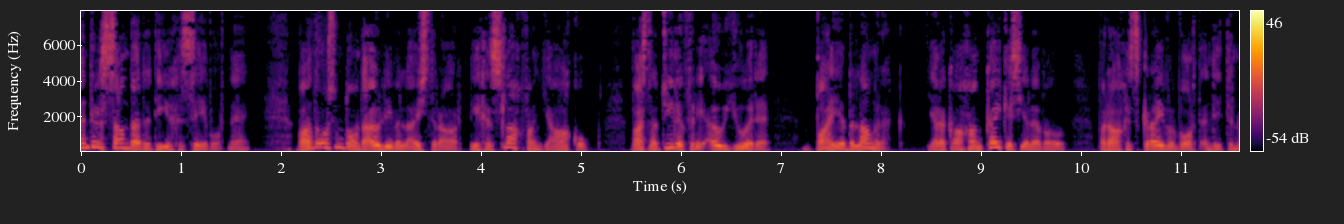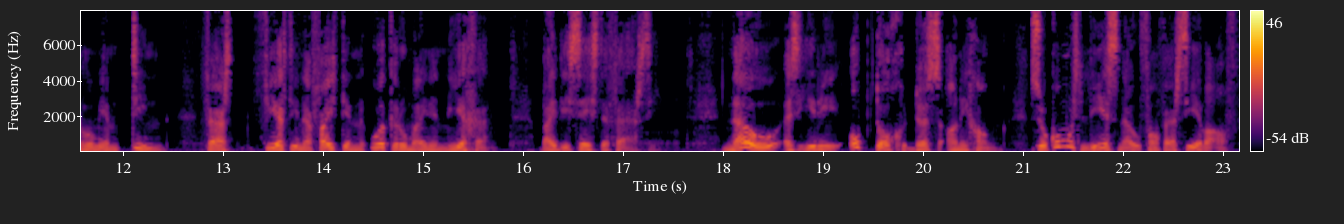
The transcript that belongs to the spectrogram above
Interessant dat dit hier gesê word, né? Want ons moet onthou, liewe luisteraar, die geslag van Jakob was natuurlik vir die ou Jode baie belangrik. Julle kan gaan kyk as julle wil wat daar geskrywe word in Deuteronomium 10 vers 14 en 15 en ook Romeine 9 by die 6ste versie. Nou is hierdie optog dus aan die gang. So kom ons lees nou van vers 7 af.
